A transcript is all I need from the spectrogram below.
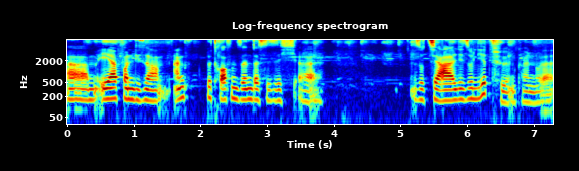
ähm, eher von dieser Angst betroffen sind, dass sie sich äh, sozial isoliert fühlen können oder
